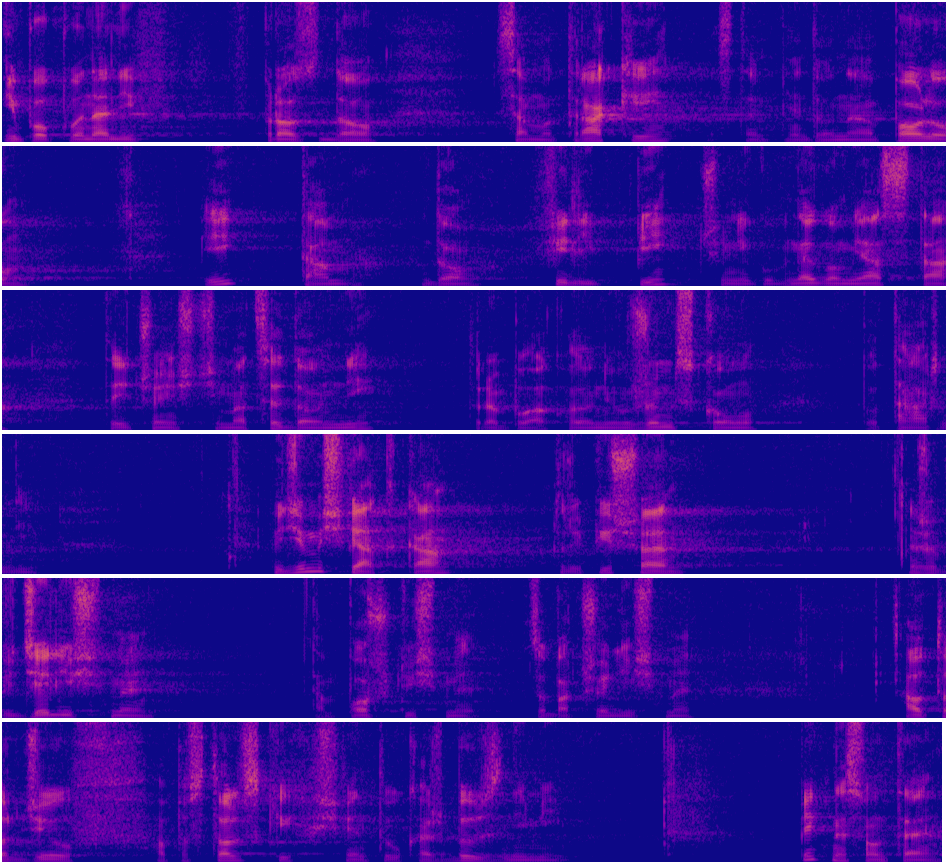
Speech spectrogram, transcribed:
i popłynęli wprost do Samotraki, następnie do Neapolu i tam do Filippi, czyli głównego miasta tej części Macedonii, która była kolonią rzymską, dotarli. Widzimy świadka, który pisze, że widzieliśmy, tam poszliśmy, zobaczyliśmy. Autor dziejów apostolskich, święty Łukasz, był z nimi. Piękne są te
